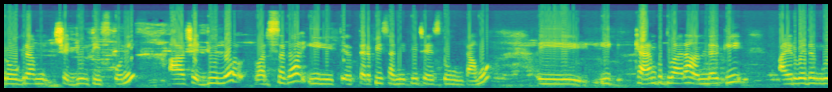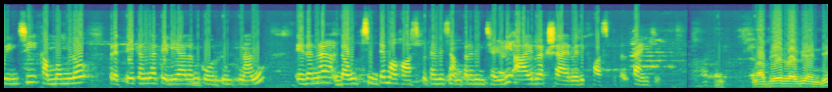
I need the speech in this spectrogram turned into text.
ప్రోగ్రామ్ షెడ్యూల్ తీసుకొని ఆ షెడ్యూల్లో వరుసగా ఈ థెరపీస్ అన్నిటినీ చేస్తూ ఉంటాము. ఈ ఈ క్యాంప్ ద్వారా అందరికీ ఆయుర్వేదం గురించి ఖమ్మంలో ప్రత్యేకంగా తెలియాలని కోరుకుంటున్నాను. ఏదైనా డౌట్స్ ఉంటే మా హాస్పిటల్ని సంప్రదించండి. Ayuraksha Ayurvedic hospital. Thank you నా పేరు రవి అండి.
